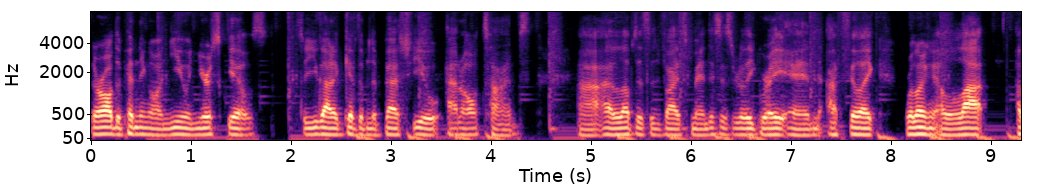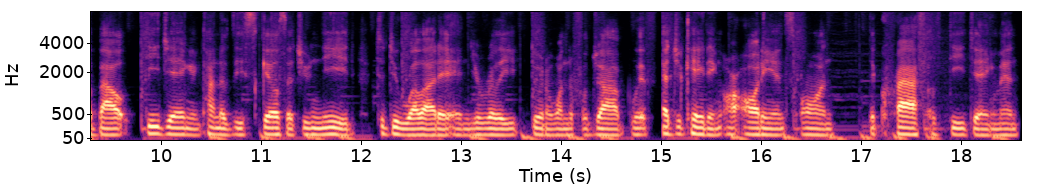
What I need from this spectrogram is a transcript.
they're all depending on you and your skills so you got to give them the best you at all times. Uh, I love this advice, man. This is really great. And I feel like we're learning a lot about DJing and kind of these skills that you need to do well at it. And you're really doing a wonderful job with educating our audience on the craft of DJing, man.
